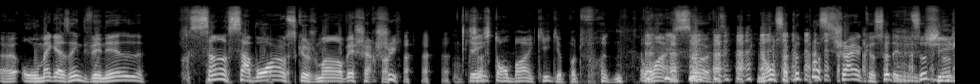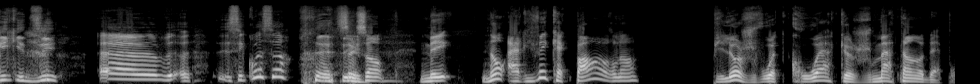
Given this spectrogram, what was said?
euh, au magasin de vinyle sans savoir ce que je m'en vais chercher. OK? Ça, c'est ton banquier qui a pas de fun. Ouais, ça. Non, ça coûte pas si cher que ça d'habitude. Chérie qui dit euh, euh, C'est quoi ça? C'est ça. Mais non, arriver quelque part, là, puis là, je vois de quoi que je m'attendais pas.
